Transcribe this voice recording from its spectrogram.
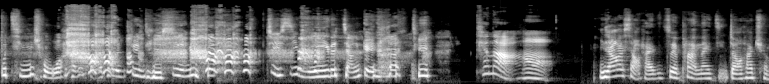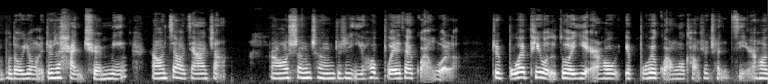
不清楚，我还把他的具体事例 巨细靡遗的讲给他听。天呐，嗯你知道小孩子最怕的那几招，他全部都用了，就是喊全名，然后叫家长，然后声称就是以后不会再管我了，就不会批我的作业，然后也不会管我考试成绩，然后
